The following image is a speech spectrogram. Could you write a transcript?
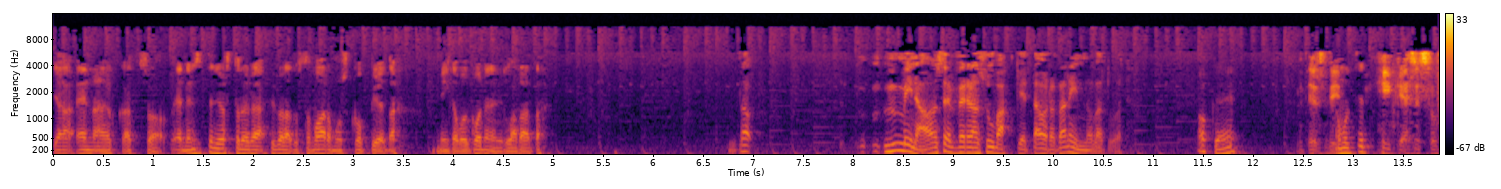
Ja en aio katsoa. Ennen sitten josta löydä hyvälaatuista varmuuskopiota, minkä voi koneeni ladata. No, minä on sen verran suvakki, että odotan innolla tuota. Okei. Okay. Mites No, mut sit- vi- mikä se sun?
